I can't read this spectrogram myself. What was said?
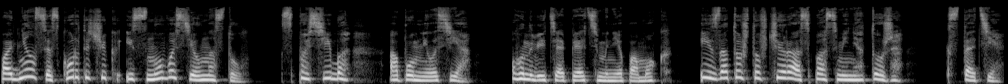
поднялся с корточек и снова сел на стул. «Спасибо», — опомнилась я. «Он ведь опять мне помог. И за то, что вчера спас меня тоже. Кстати,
